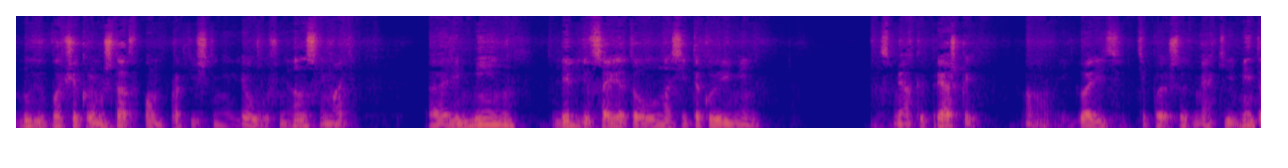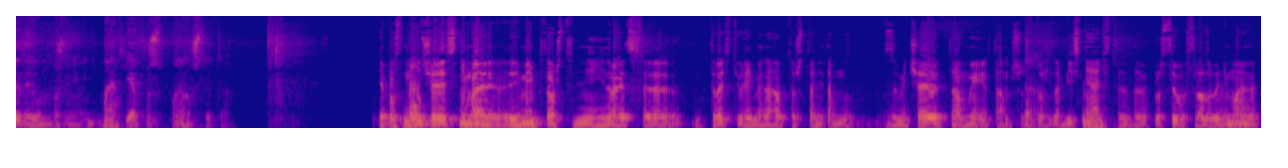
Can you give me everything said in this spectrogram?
Ну, и вообще, кроме Штатов, по-моему, практически нигде обувь не надо снимать. Э, ремень. Лебедев советовал носить такой ремень с мягкой пряжкой а, и говорить, типа, что это мягкий ремень, тогда его можно не вынимать. Я просто понял, что это я просто молча снимаю ремень, потому что мне не нравится тратить время на то, что они там замечают, там и там что-то да. нужно объяснять. Да, просто его сразу вынимаю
